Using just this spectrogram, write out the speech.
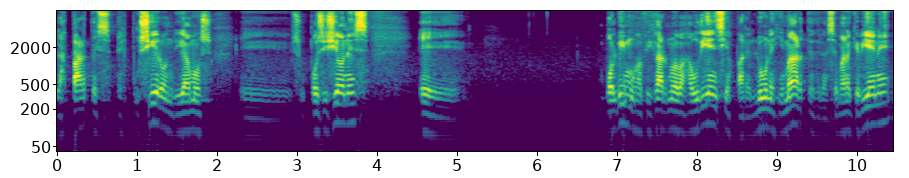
las partes expusieron, digamos, sus posiciones, eh, volvimos a fijar nuevas audiencias para el lunes y martes de la semana que viene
